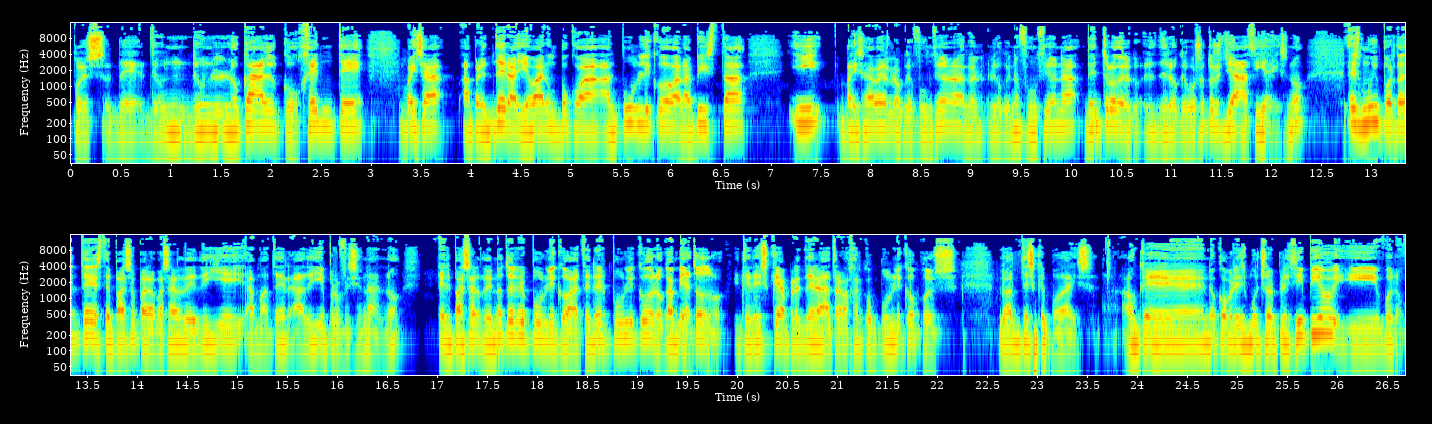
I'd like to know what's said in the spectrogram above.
pues de, de, un, de un local con gente, vais a aprender a llevar un poco al público, a la pista, y vais a ver lo que funciona, lo que no funciona dentro de lo que vosotros ya hacíais, ¿no? Es muy importante este paso para pasar de DJ amateur a DJ profesional, ¿no? el pasar de no tener público a tener público lo cambia todo. Y tenéis que aprender a trabajar con público pues lo antes que podáis. Aunque no cobréis mucho al principio y bueno,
